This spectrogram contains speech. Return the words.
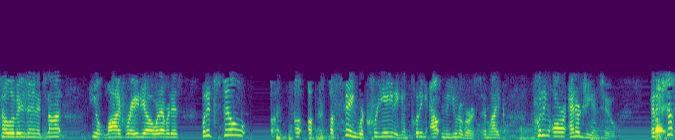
television, it's not you know live radio, or whatever it is, but it's still a, a, a, a thing we're creating and putting out in the universe and like putting our energy into. And Right. it's just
